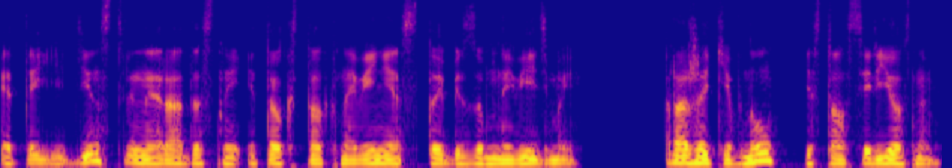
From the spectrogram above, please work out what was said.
это единственный радостный итог столкновения с той безумной ведьмой. Рожа кивнул и стал серьезным.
